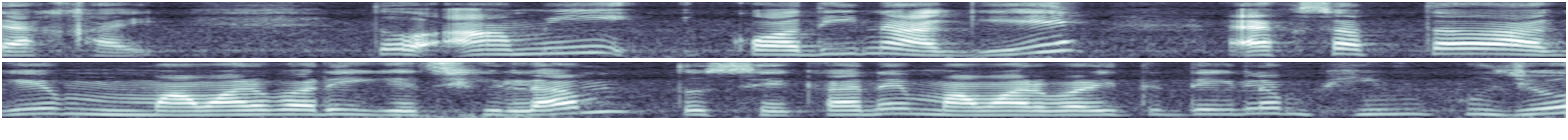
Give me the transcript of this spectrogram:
দেখাই। তো আমি কদিন আগে এক সপ্তাহ আগে মামার বাড়ি গেছিলাম, তো সেখানে মামার বাড়িতে দেখলাম ভীম পুজো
